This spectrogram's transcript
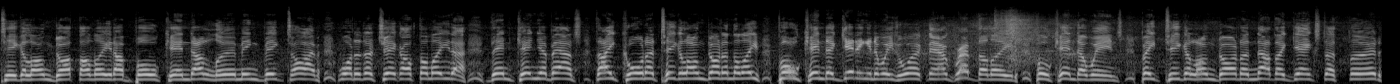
Tigalong Dot the leader. Kenda looming big time. Wanted to check off the leader. Then Kenya Bounce. They corner Tigalong Dot in the lead. Kenda getting into his work now. Grab the lead. Kenda wins. Beat Tigalong Dot, another gangster third.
